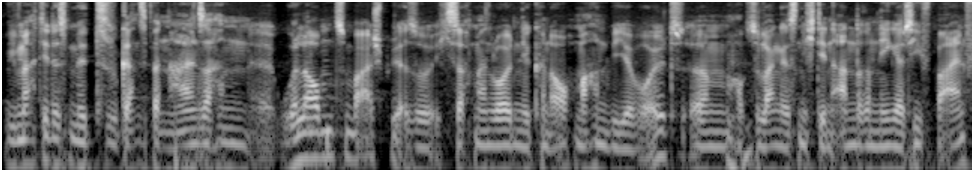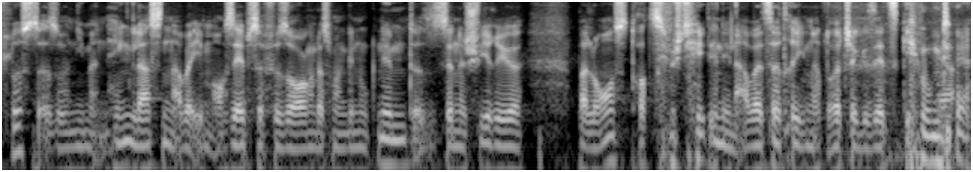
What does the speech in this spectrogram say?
Wie macht ihr das mit so ganz banalen Sachen, äh, Urlauben zum Beispiel? Also ich sage meinen Leuten, ihr könnt auch machen, wie ihr wollt, ähm, mhm. solange es nicht den anderen negativ beeinflusst, also niemanden hängen lassen, aber eben auch selbst dafür sorgen, dass man genug nimmt. Das ist ja eine schwierige Balance. Trotzdem steht in den Arbeitsverträgen nach deutscher Gesetzgebung ja. der,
